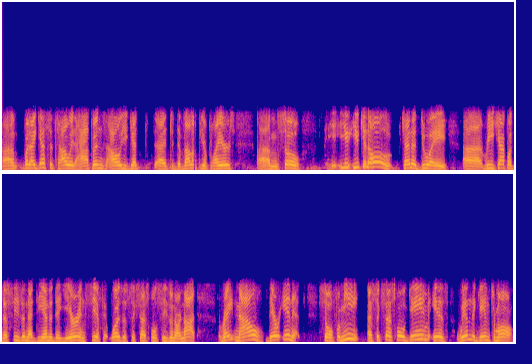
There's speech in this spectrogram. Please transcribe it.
Um, but I guess it's how it happens, how you get uh, to develop your players. Um, so you you can all kind of do a uh, recap of the season at the end of the year and see if it was a successful season or not. Right now, they're in it. So for me, a successful game is win the game tomorrow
